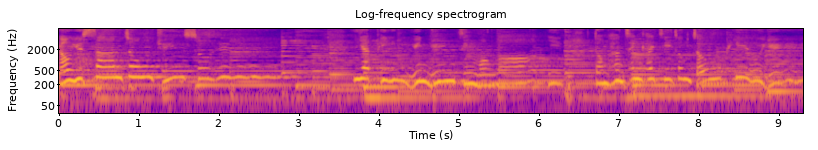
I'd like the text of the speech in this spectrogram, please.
偶遇山中转水，一片远远渐黄落叶，荡向清溪之中早飘远。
